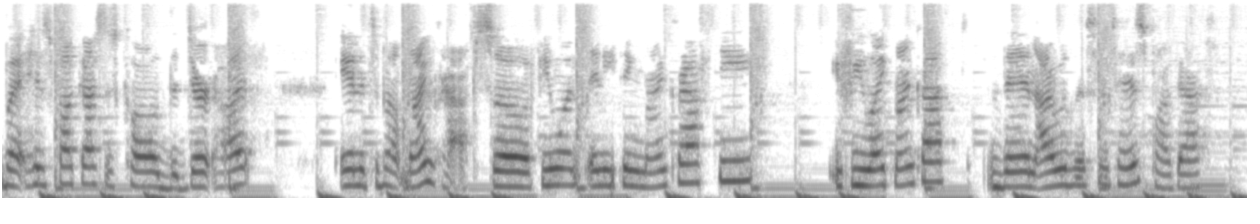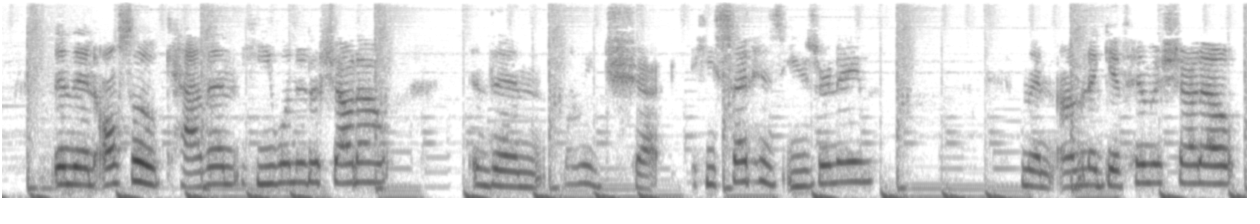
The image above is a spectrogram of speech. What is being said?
But his podcast is called The Dirt Hut, and it's about Minecraft. So if you want anything Minecrafty, if you like Minecraft, then I would listen to his podcast. And then also Kevin, he wanted a shout out. And then let me check. He said his username. And then I'm gonna give him a shout out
